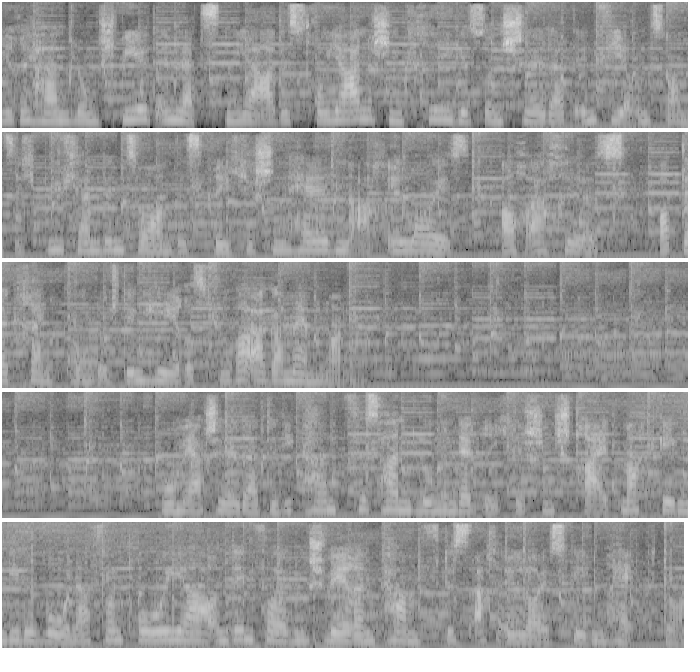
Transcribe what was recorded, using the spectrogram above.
Ihre Handlung spielt im letzten Jahr des Trojanischen Krieges und schildert in 24 Büchern den Zorn des griechischen Helden Achilleus, auch Achilles, ob der Kränkung durch den Heeresführer Agamemnon. Homer schilderte die Kampfeshandlungen der griechischen Streitmacht gegen die Bewohner von Troja und den folgenschweren Kampf des Achilleus gegen Hektor.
